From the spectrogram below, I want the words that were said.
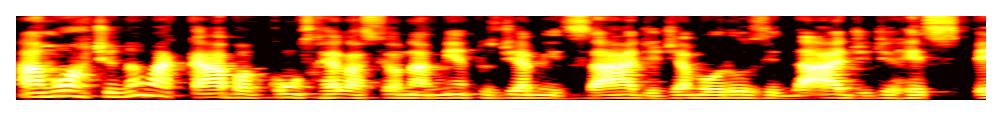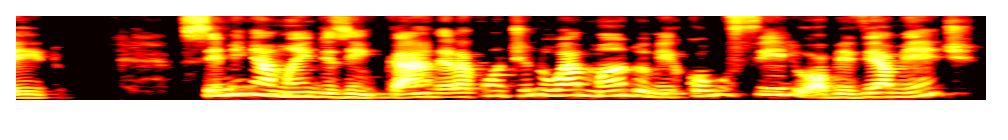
A morte não acaba com os relacionamentos de amizade, de amorosidade, de respeito. Se minha mãe desencarna, ela continua amando-me como filho, obviamente,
